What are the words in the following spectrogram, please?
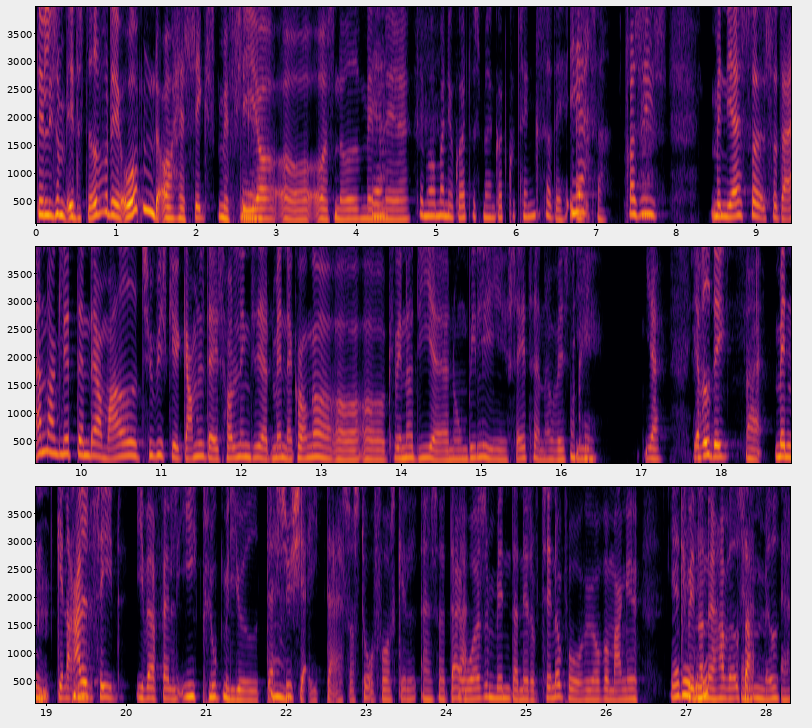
det er ligesom et sted, hvor det er åbent at have sex med flere Ja. og, og sådan noget. Men Ja. øh, Det må man jo godt, hvis man godt kunne tænke sig det. Ja. Altså. præcis. Men ja, så, så der er nok lidt den der meget typiske gammeldags holdning til, at mænd er konger, og, og kvinder, de er nogle billige sataner, hvis Okay. de... Ja, jeg ved det ikke. Nej. Men generelt set, i hvert fald i klubmiljøet, der Mm. synes jeg ikke, der er så stor forskel. Altså, der er Nej. jo også mænd, der netop tænder på at høre, hvor mange Ja, det er kvinderne det. har været Ja, sammen med. ja.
